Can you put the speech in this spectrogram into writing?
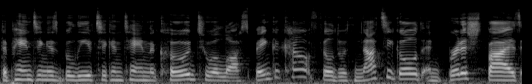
The painting is believed to contain the code to a lost bank account filled with Nazi gold and British spies,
